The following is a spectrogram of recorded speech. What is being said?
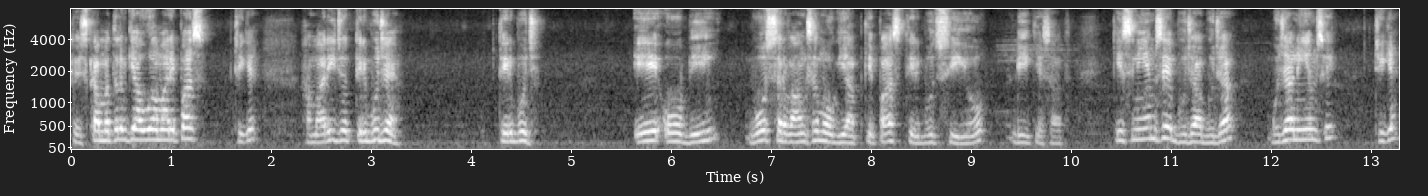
तो इसका मतलब क्या हुआ हमारे पास? ठीक है, हमारी जो त्रिभुज है, त्रिभुज ए ओ बी वो सर्वांगसम होगी आपके पास, त्रिभुज सी ओ डी के साथ। किस नियम से? भुजा भुजा भुजा नियम से। ठीक है,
